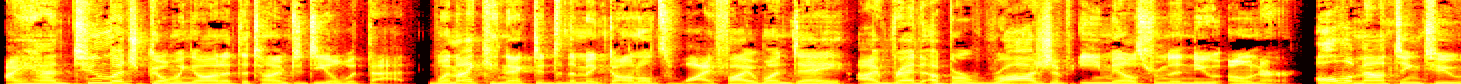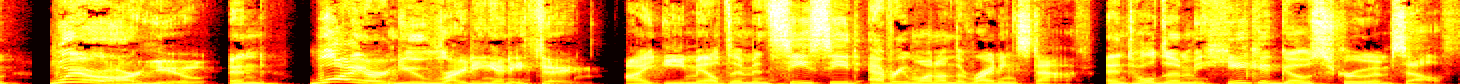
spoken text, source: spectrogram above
I had too much going on at the time to deal with that. When I connected to the McDonald's Wi Fi one day, I read a barrage of emails from the new owner, all amounting to, Where are you? and Why aren't you writing anything? I emailed him and CC'd everyone on the writing staff and told him he could go screw himself.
